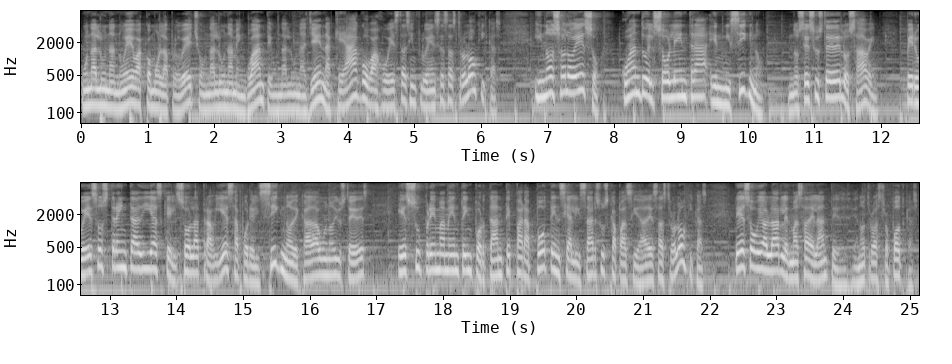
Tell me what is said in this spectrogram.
una luna nueva, cómo la aprovecho, una luna menguante, una luna llena, qué hago bajo estas influencias astrológicas. Y no solo eso, cuando el sol entra en mi signo, no sé si ustedes lo saben, pero esos 30 días que el sol atraviesa por el signo de cada uno de ustedes es supremamente importante para potencializar sus capacidades astrológicas. De eso voy a hablarles más adelante en otro Astro Podcast.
